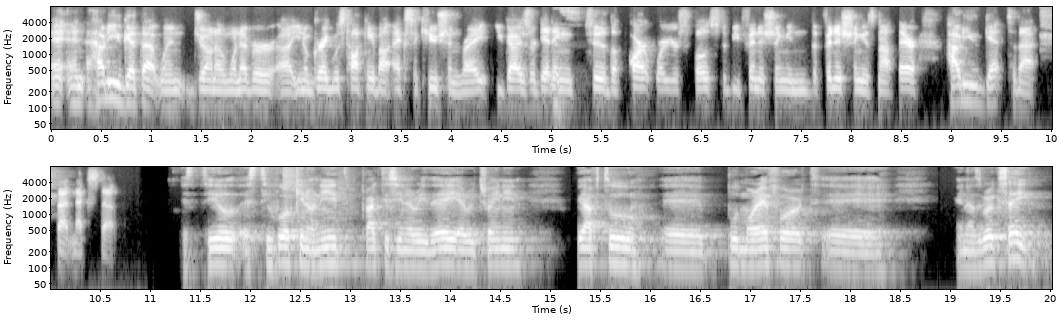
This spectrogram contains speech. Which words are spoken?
And, and how do you get that when Jonah? Whenever uh, you know, Greg was talking about execution, right? You guys are getting yes. to the part where you're supposed to be finishing, and the finishing is not there. How do you get to that that next step? Still, still working on it, practicing every day, every training. We have to uh, put more effort. Uh, and as Greg said,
